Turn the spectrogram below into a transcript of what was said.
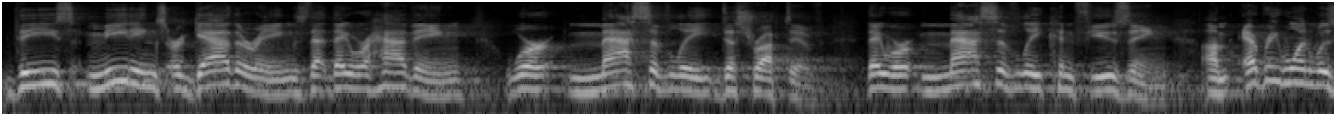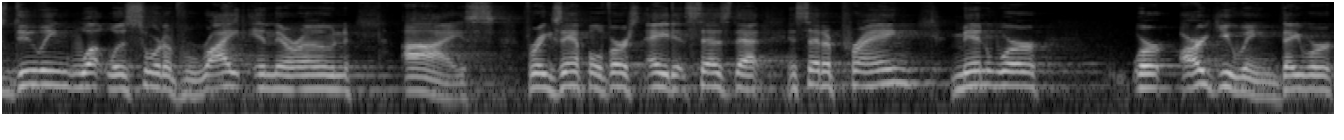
these meetings or gatherings that they were having were massively disruptive. They were massively confusing. Um, everyone was doing what was sort of right in their own eyes. For example, verse 8, it says that instead of praying, men were, were arguing, they were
